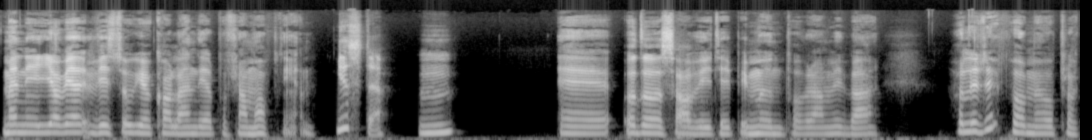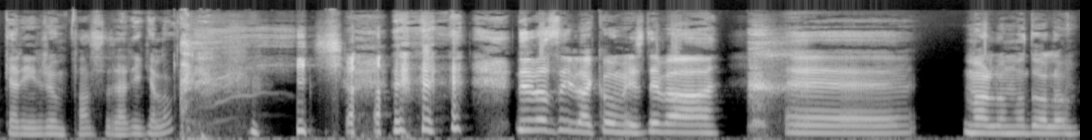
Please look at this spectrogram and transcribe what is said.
Men jag vi stod ju och kollade en del på framhoppningen. Just det. Mm. Eh, och då sa vi typ i mun på varandra, vi bara, håller du på med att plocka in rumpan sådär i galopp? ja. det var så himla komiskt, det var eh, Marlon Modolo,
